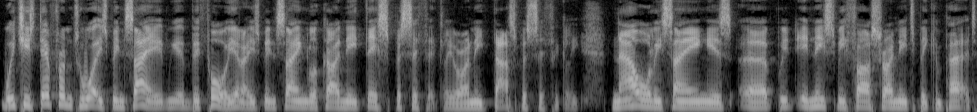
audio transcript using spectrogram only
Which is different to what he's been saying before. You know, he's been saying, look, I need this specifically or I need that specifically. Now all he's saying is uh, it needs to be faster. I need to be competitive.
